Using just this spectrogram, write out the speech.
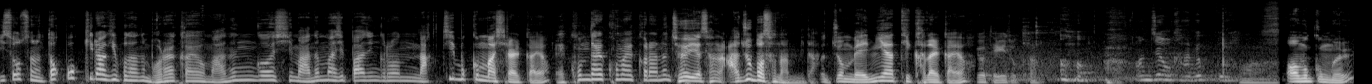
이 소스는 떡볶이라기보다는 뭐랄까요? 많은 것이 많은 맛이 빠진 그런 낙지 볶음 맛이랄까요? 매콤달콤할 거라는 저의 예상을 아주 벗어납니다. 좀 매니아틱하달까요? 이거 되게 좋다. 완전 가볍고. 어묵 국물.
